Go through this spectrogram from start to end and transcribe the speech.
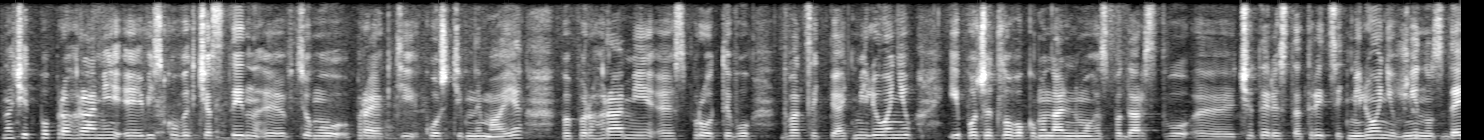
Значить, по програмі е, військових частин е, в цьому проєкті коштів немає. По програмі е, спротиву 25 мільйонів і по житлово-комунальному господарству е, 430 мільйонів, мінус 10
